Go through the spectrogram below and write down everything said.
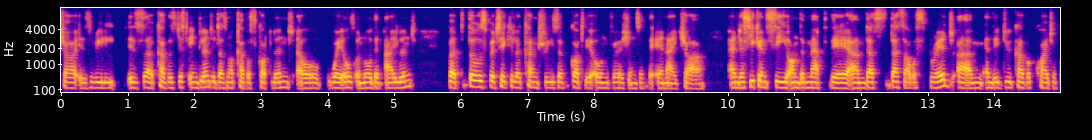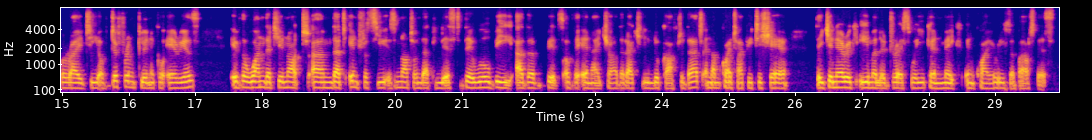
NIHR is really is uh, covers just England. It does not cover Scotland or Wales or Northern Ireland, but those particular countries have got their own versions of the NIHR. And as you can see on the map there, um, that's that's our spread, um, and they do cover quite a variety of different clinical areas. If the one that you're not um, that interests you is not on that list, there will be other bits of the NIHR that actually look after that, and I'm quite happy to share the generic email address where you can make inquiries about this.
